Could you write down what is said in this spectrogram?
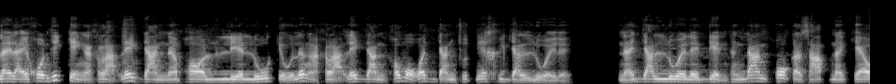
หลาย ๆ คนที่เก่งอักขระเลขยันนะพอเรียนรู้เกี่ยวกับเรื่องอักขระเลขยันเขาบอกว่ายันชุดนี้คือยันรวยเลย นะยันรวยเลยเด่นทางด้านโภกทรัพย์นะแคล้ว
